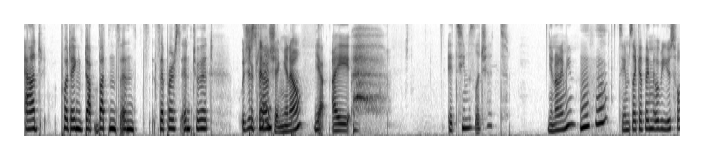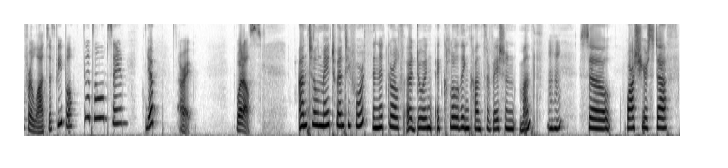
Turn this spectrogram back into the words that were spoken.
add putting buttons and zippers into it. Which is To count. finishing, you know? Yeah. I it seems legit. You know what I mean? Mm-hmm. Seems like a thing that would be useful for lots of people. That's all I'm saying. Yep. All right. What else? Until May 24th, the Knit Girls are doing a clothing conservation month. Mm-hmm. So wash your stuff,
